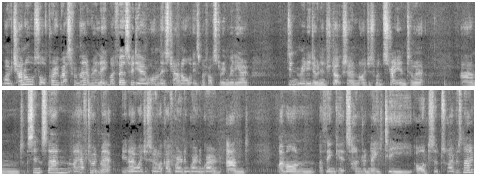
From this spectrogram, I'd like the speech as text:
my channel sort of progressed from there really. My first video on this channel is my fostering video. Didn't really do an introduction, I just went straight into it and since then I have to admit, you know, I just feel like I've grown and grown and grown and I'm on, I think it's 180 odd subscribers now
